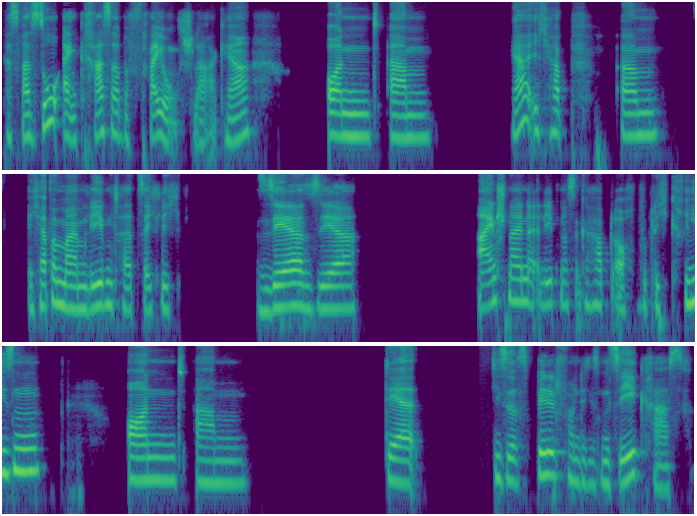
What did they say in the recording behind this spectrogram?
Das war so ein krasser Befreiungsschlag, ja. Und ähm, ja, ich habe ähm, ich habe in meinem Leben tatsächlich sehr, sehr einschneidende Erlebnisse gehabt, auch wirklich Krisen. Und ähm, der, dieses Bild von diesem Seegras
